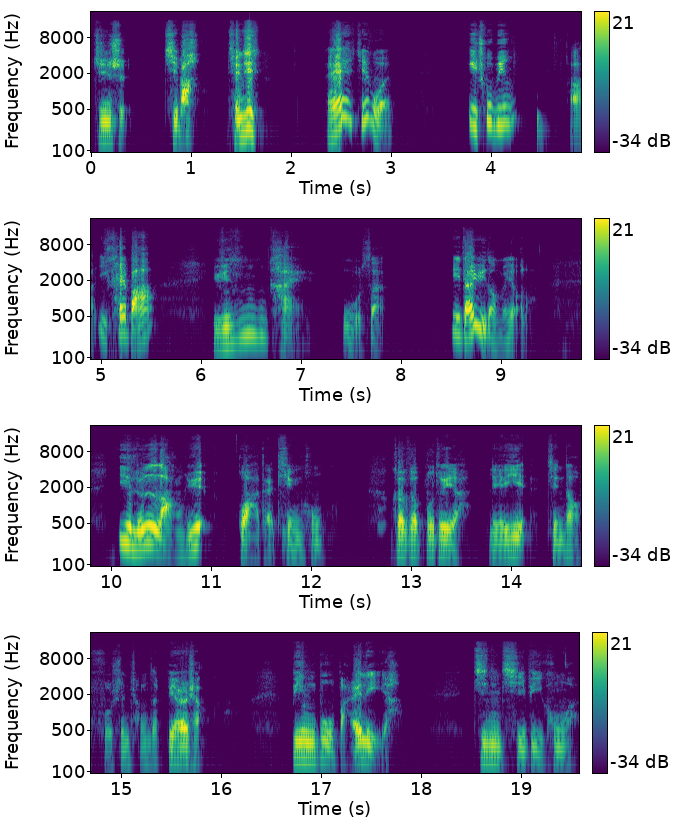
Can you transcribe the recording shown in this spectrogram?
军士起拔前进。哎，结果一出兵啊，一开拔，云开雾散，一点雨都没有了。一轮朗月挂在天空，各个部队呀，连夜进到抚顺城的边上，兵布百里呀，旌旗蔽空啊。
